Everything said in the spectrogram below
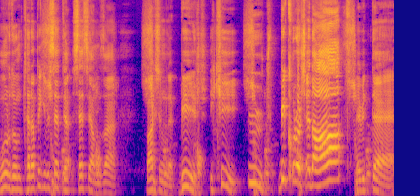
Vurdum. Terapi gibi set ya- ses yalnız ha. Bak şimdi. Bir, iki, üç. Bir kroşe daha. Ve bitti.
